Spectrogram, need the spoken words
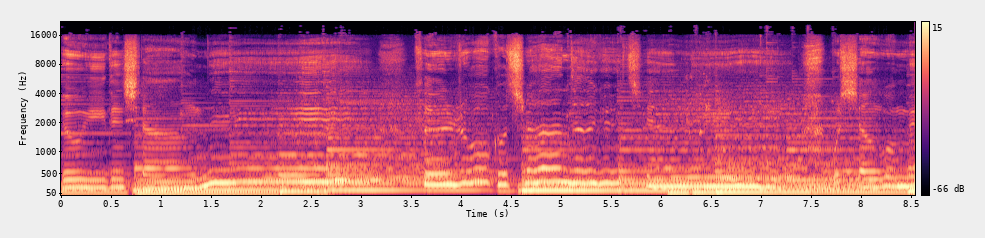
有一点想你。可如果真的遇见你，我想我没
